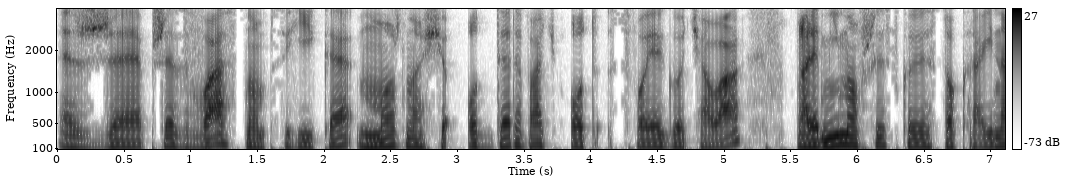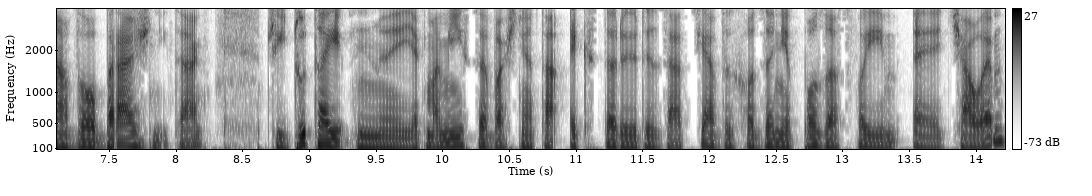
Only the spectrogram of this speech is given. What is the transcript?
że przez własną psychikę można się oderwać od swojego ciała, ale mimo wszystko jest to kraina wyobraźni, tak? Czyli tutaj, mm, jak ma miejsce właśnie ta eksterioryzacja, wychodzenie poza swoim e, ciałem,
